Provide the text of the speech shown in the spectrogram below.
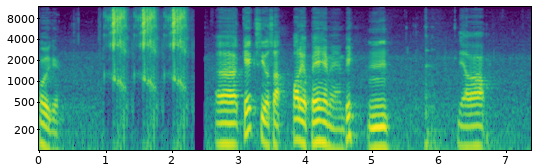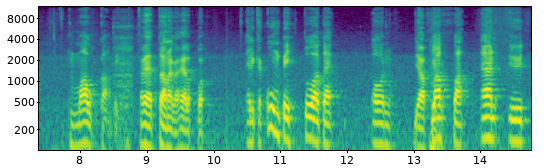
Oikein. Öö, keksiosa paljon pehmeämpi Mm. ja maukkaampi. Että tää on aika helppo. Eli kumpi tuote on Jaffa. Jaffa NYT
